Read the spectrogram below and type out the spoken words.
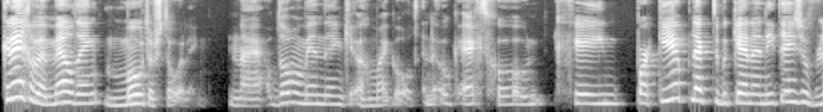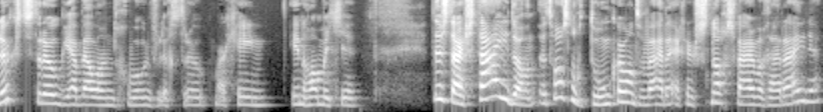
kregen we een melding motorstoring. Nou ja, op dat moment denk je, oh my god. En ook echt gewoon geen parkeerplek te bekennen. Niet eens een vluchtstrook. Ja, wel een gewone vluchtstrook, maar geen inhammetje. Dus daar sta je dan. Het was nog donker, want we waren eigenlijk s'nachts waar we gaan rijden.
